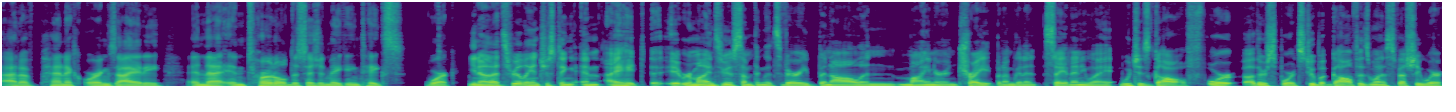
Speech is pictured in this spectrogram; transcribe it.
out of panic or anxiety. And that internal decision making takes work. You know, that's really interesting. And I hate uh, it reminds me of something that's very banal and minor and trite, but I'm going to say it anyway, which is golf or other sports too. But golf is one, especially where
